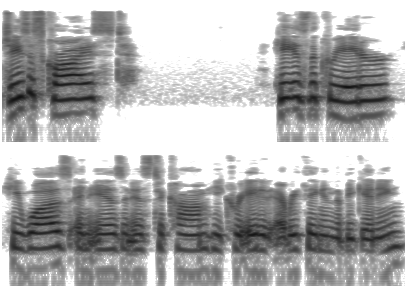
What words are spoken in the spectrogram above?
Jesus Christ, He is the creator. He was and is and is to come. He created everything in the beginning.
